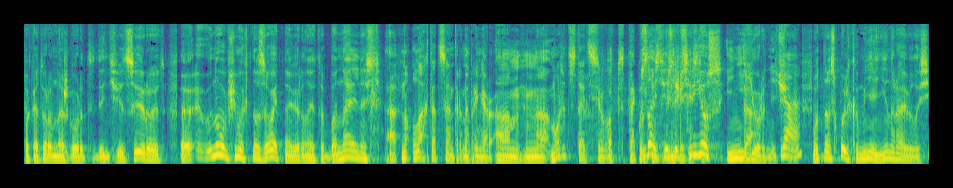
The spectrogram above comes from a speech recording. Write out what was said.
по которым наш город идентифицирует. Э, Ну, в общем, их называть, наверное, это банальность. А, ну, Лахта-центр, например, а, может стать вот такой Вы знаете, если всерьез и не Да. ерничать, Да. вот насколько мне не нравилась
